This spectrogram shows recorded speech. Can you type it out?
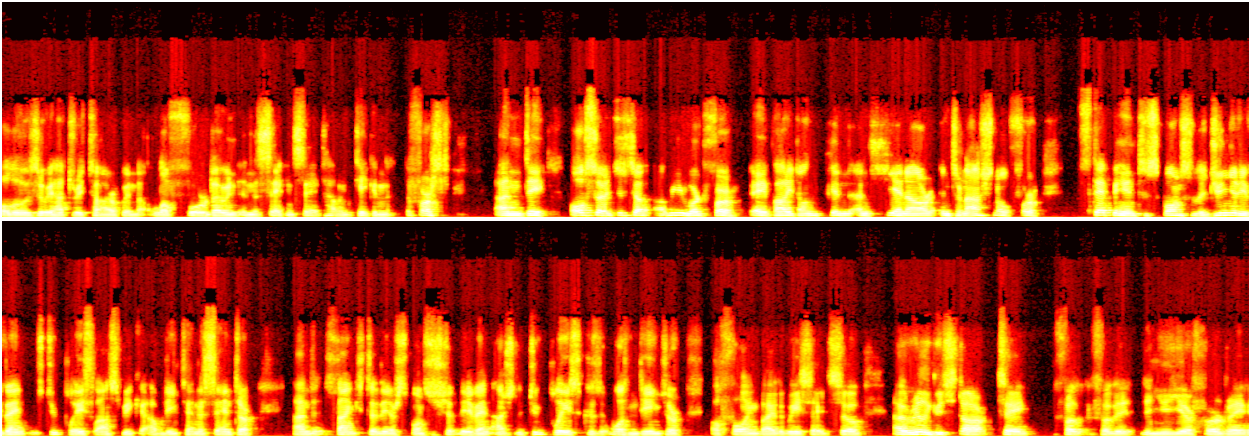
although Zoe had to retire when Love four down in the second set, having taken the first. And uh, also, just a, a, wee word for uh, Barry Duncan and CNR International for stepping in to sponsor the junior event which took place last week at Aberdeen Tennis Centre. And thanks to their sponsorship, the event actually took place because it was in danger of falling by the wayside. So, a really good start uh, for for the, the new year for uh,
